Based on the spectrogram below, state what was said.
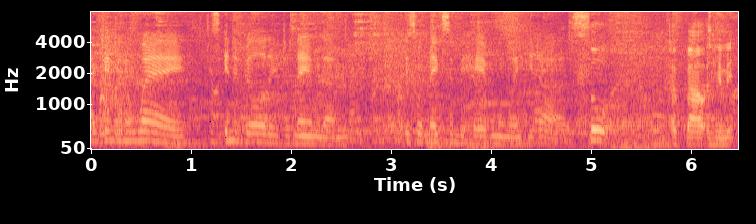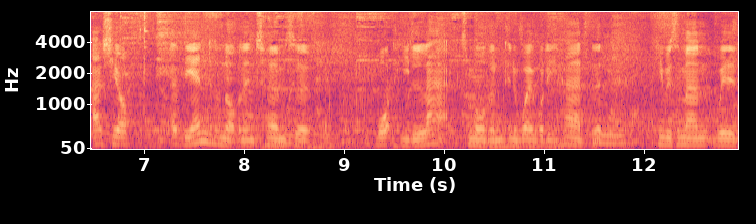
I think, in a way, his inability to name them is what makes him behave in the way he does. Thought about him actually off at the end of the novel in terms of what he lacked more than in a way what he had. That Mm. he was a man with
